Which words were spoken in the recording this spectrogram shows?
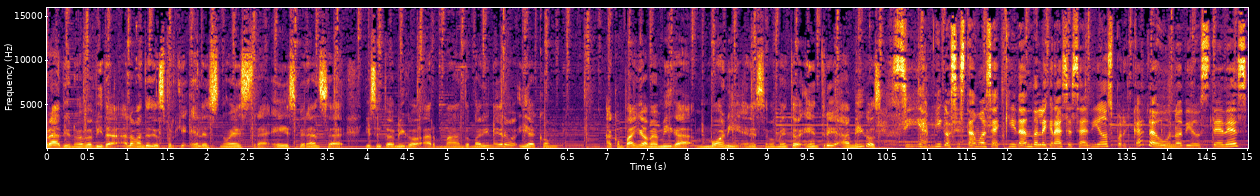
Radio Nueva Vida, alabando a Dios porque Él es nuestra esperanza. Yo soy tu amigo Armando Marinero y acom- acompaño a mi amiga Moni en este momento entre amigos. Sí, amigos, estamos aquí dándole gracias a Dios por cada uno de ustedes,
